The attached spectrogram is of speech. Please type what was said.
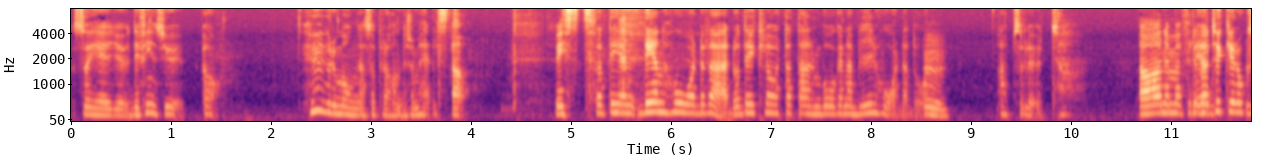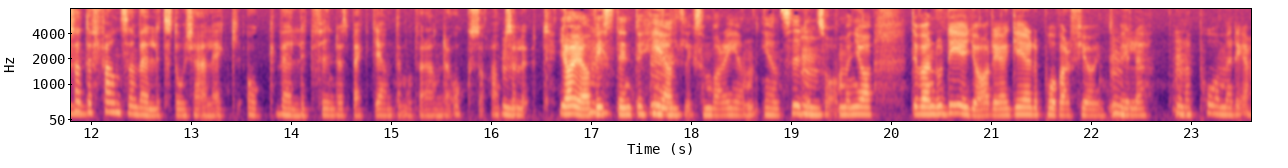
så är ju, det finns ju ja, hur många sopraner som helst. ja. Visst. Så det, är en, det är en hård värld och det är klart att armbågarna blir hårda då. Mm. Absolut. Ja, nej, men för det jag var- tycker också att det fanns en väldigt stor kärlek och väldigt fin respekt gentemot varandra också. Absolut. Ja, ja visst det är inte helt liksom bara en, ensidigt så. Men jag, det var ändå det jag reagerade på varför jag inte ville hålla på med det.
